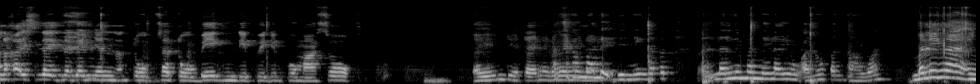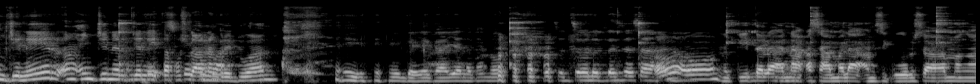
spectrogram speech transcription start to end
naka-slide na ganyan ang tub, sa tubig. Hindi pwedeng pumasok. Ay, hindi tayo at nilagay saka nila. mali din eh. dapat laliman nila yung ano pantawan Mali nga ang engineer. Ang engineer dyan ay Hindi, tapos sige, lang ng baba. grade 1. gaya-gaya lang ano sunod lang siya sa ano Oo, nagkita lang, nakasama lang siguro sa mga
